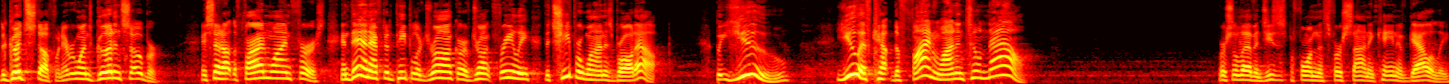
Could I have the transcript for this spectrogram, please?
the good stuff, when everyone's good and sober. They set out the fine wine first. And then, after the people are drunk or have drunk freely, the cheaper wine is brought out. But you you have kept the fine wine until now. Verse 11 Jesus performed this first sign in Cana of Galilee.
